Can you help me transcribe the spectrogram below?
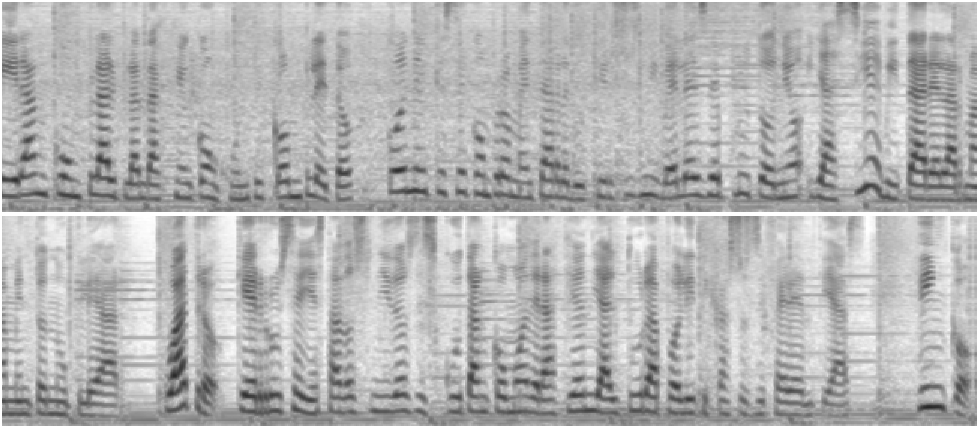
Que Irán cumpla el plan de acción conjunto y completo con el que se compromete a reducir sus niveles de plutonio y así evitar el armamento nuclear. 4. Que Rusia y Estados Unidos discutan con moderación y altura política sus diferencias. 5.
